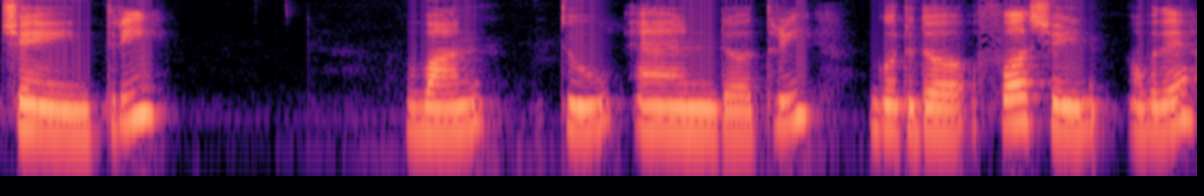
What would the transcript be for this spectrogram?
Chain 3 1 2 and uh, 3 go to the first chain over there.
